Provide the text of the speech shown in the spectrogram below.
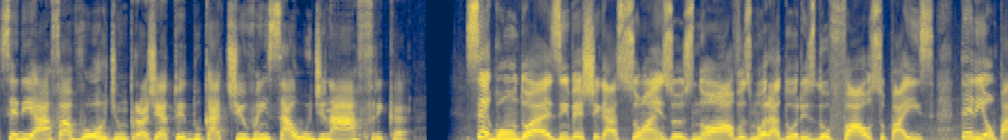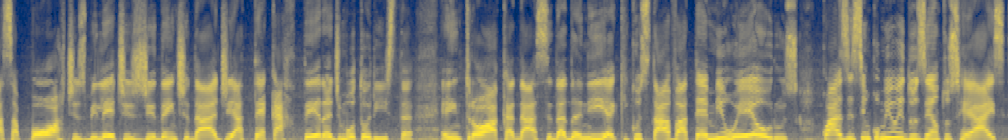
seria a favor de um projeto educativo em saúde na África. Segundo as investigações, os novos moradores do falso país teriam passaportes, bilhetes de identidade e até carteira de motorista. Em troca da cidadania, que custava até mil euros, quase 5.200 reais,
